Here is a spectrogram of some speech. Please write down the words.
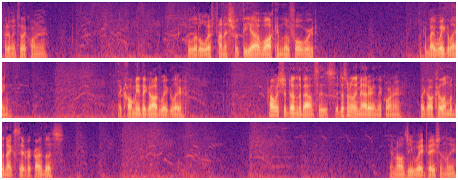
put him into the corner. Cool little whiff punish with the uh, walk in low forward. Look at my wiggling. They call me the God Wiggler. Probably should have done the bounces. It doesn't really matter in the corner. Like, I'll kill him with the next hit regardless. MLG, wait patiently.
